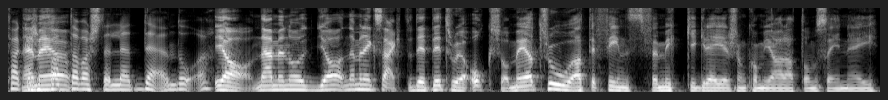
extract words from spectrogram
För han Nej, kanske men jag- fattar vart det ledde ändå. Ja, nej men, och, ja, nej men exakt, det, det tror jag också. Men jag tror att det finns för mycket grejer som kommer göra att de säger nej.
